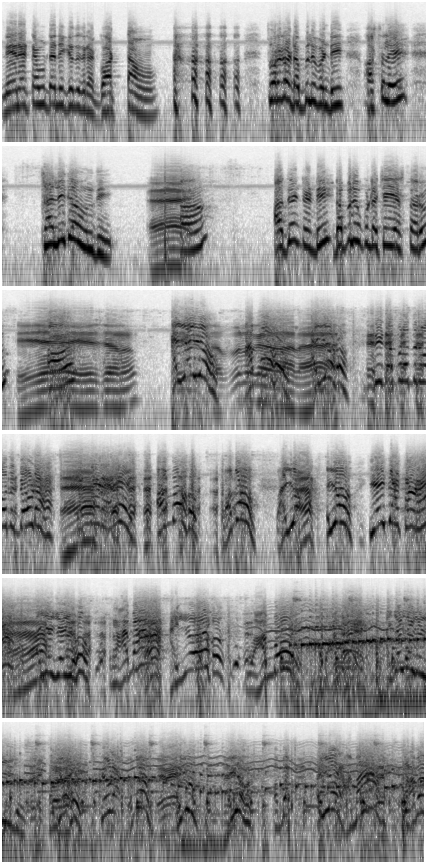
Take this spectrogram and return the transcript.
నేనెట్ట ఉంటా నీకు ఎదుగురా గొట్టం. త్వరగా డబ్బులు ఇవ్వండి. అసలే చలిగా ఉంది? అదేంటండి? డబ్బులు ఇవ్వకుండా చేయేస్తారు? వేశాను అయ్యయ్యో! డబ్బులు అమ్మో! అయ్యో! దేవుడా? ఏ? అమ్మో! అయ్యో! అయ్యో! రామా! అయ్యో! అయ్యయ్యయ్యో! అయ్యో! అయ్యో! అయ్యో! అయ్యో! రామా! రామా!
